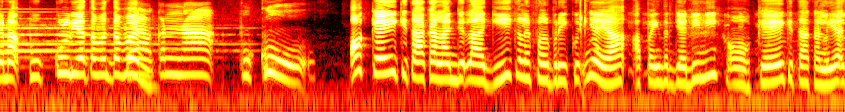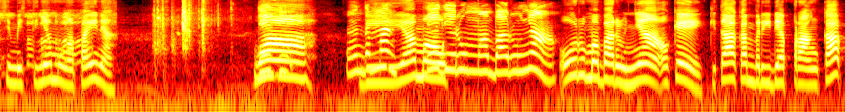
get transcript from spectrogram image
kena pukul ya, Ya, teman-teman. kena pukul. Oke, kita akan lanjut lagi ke level berikutnya ya. Apa yang terjadi nih? Oke, kita akan lihat si Mistinya mau ngapain ya. Wah, Teman-teman, Dia dia, mau- di rumah barunya. Oh, rumah barunya. Oke, kita akan beri dia perangkap.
